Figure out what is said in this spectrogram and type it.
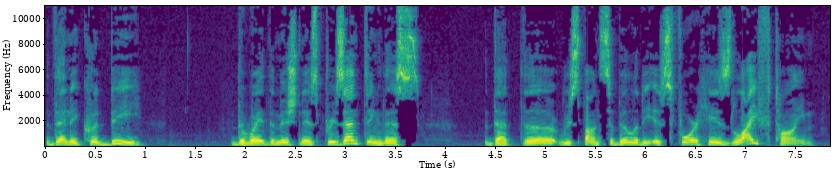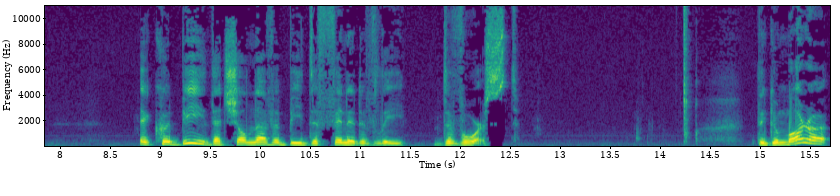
then it could be, the way the Mishnah is presenting this, that the responsibility is for his lifetime. It could be that she'll never be definitively divorced. The Gemara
